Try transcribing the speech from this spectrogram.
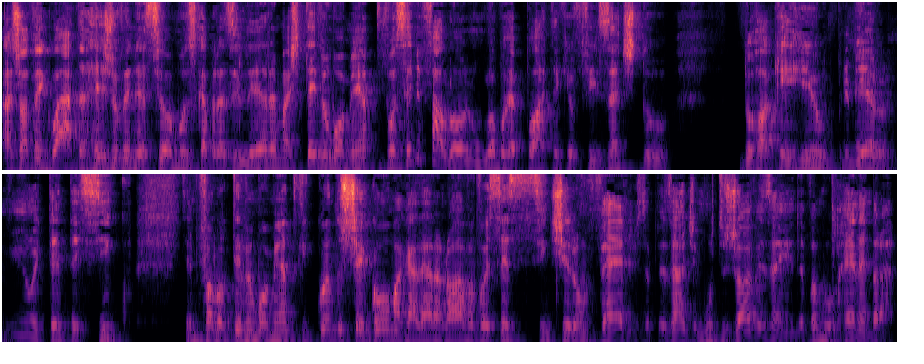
a Jovem Guarda rejuvenesceu a música brasileira, mas teve um momento, você me falou num Globo Repórter que eu fiz antes do, do Rock in Rio, primeiro, em 85, você me falou que teve um momento que quando chegou uma galera nova, vocês se sentiram velhos, apesar de muito jovens ainda. Vamos relembrar.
